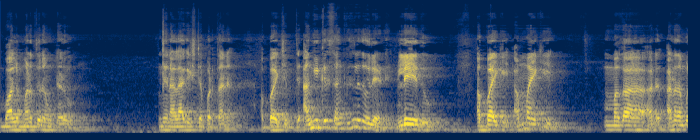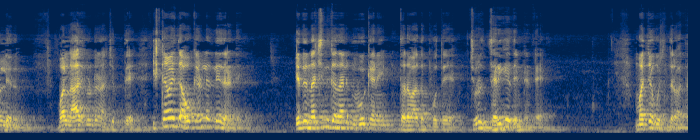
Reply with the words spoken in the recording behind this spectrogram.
వాళ్ళు మనతోనే ఉంటారు. నేను అలాగే ఇష్టపడతాను. అబ్బాయి చెప్తే అంగీకరిస్తే అంగీకరిస్తే లేదు వదిలేయండి. లేదు. అబ్బాయికి అమ్మాయికి మగ అన్నదమ్ములు లేరు. వాళ్ళు నాదుకుంటే నాకు చెప్తే ఇష్టమైతే ఓకే అని లేదు లేదండి. ఏదో నచ్చింది కదా అని ఓకే అని తర్వాత పోతే చివరికి జరిగేది ఏంటంటే మధ్యకు వచ్చిన తర్వాత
